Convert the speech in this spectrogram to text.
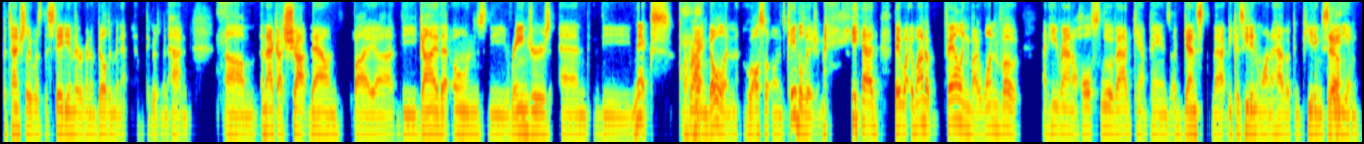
potentially was the stadium they were going to build in Manhattan. I think it was Manhattan, um, and that got shot down by uh, the guy that owns the Rangers and the Knicks, uh-huh. Brian Dolan, who also owns Cablevision. he had they it wound up failing by one vote and he ran a whole slew of ad campaigns against that because he didn't want to have a competing stadium.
